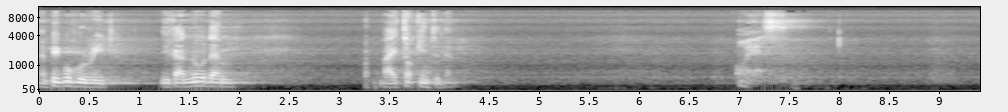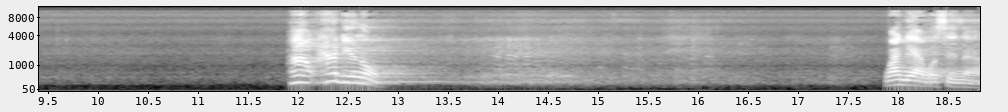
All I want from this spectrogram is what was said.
and people who read. You can know them by talking to them. Oh yes. How, how do you know? One day I was in uh,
